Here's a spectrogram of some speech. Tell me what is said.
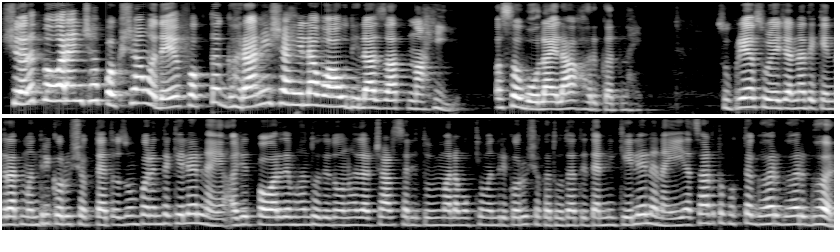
शरद पवारांच्या पक्षामध्ये फक्त घराणेशाहीला वाव दिला जात नाही असं बोलायला हरकत नाही. सुप्रिया सुळे ज्यांना ते केंद्रात मंत्री करू शकतात अजूनपर्यंत केलेलं नाही. अजित पवार जे म्हणत होते दोन हजार चार साली तुम्ही मला मुख्यमंत्री करू शकत होता ते त्यांनी केलेलं नाही. याचा अर्थ फक्त घर घर घर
